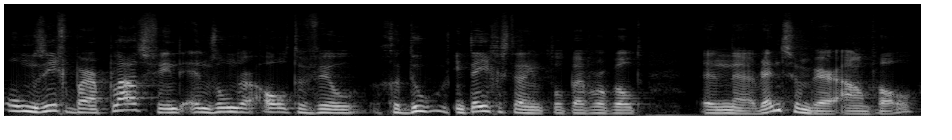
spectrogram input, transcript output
onzichtbaar plaatsvindt en zonder al te veel gedoe. In tegenstelling tot bijvoorbeeld een uh, ransomware aanval.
